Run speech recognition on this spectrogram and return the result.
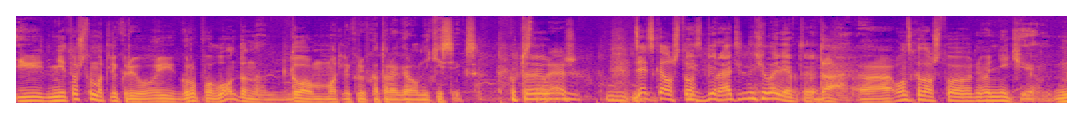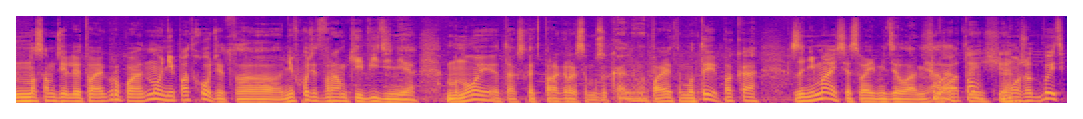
И не то, что Мотли Крю, и группу Лондона до Мотли Крю, в которой играл Ники Сикс. Представляешь? Дядя сказал, что... Избирательный человек ты. Да, э, он сказал, что ну, Ники, на самом деле твоя группа, ну, не подходит, э, не входит в рамки видения мной, так сказать, прогресса музыкального. Поэтому ты пока занимайся своими делами, а Сладко потом, еще. может быть,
